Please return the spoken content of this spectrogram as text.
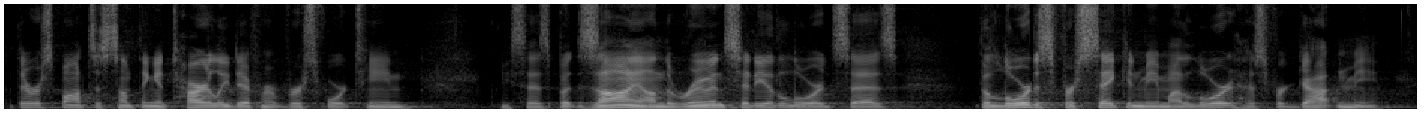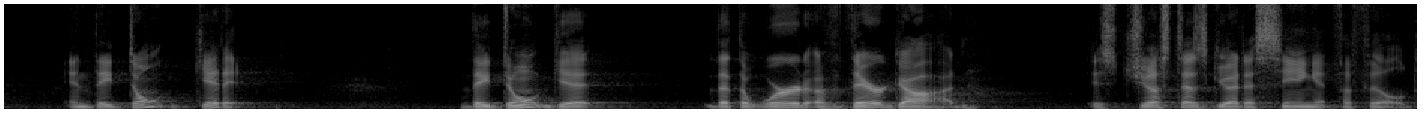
But their response is something entirely different. Verse 14, he says, But Zion, the ruined city of the Lord, says, The Lord has forsaken me, my Lord has forgotten me. And they don't get it. They don't get that the word of their God is just as good as seeing it fulfilled.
